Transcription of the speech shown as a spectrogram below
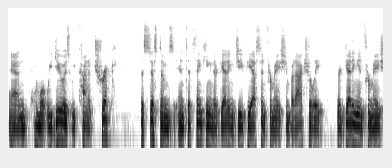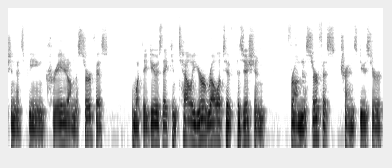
And, and what we do is we kind of trick the systems into thinking they're getting GPS information, but actually they're getting information that's being created on the surface. And what they do is they can tell your relative position from the surface transducer,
